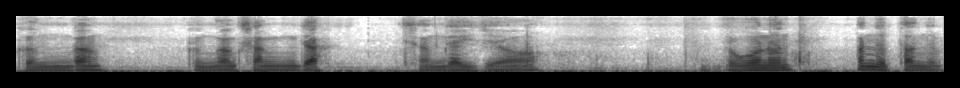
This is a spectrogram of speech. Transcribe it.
건강 건강 상자 상자이죠. 요거는 한엽 단엽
